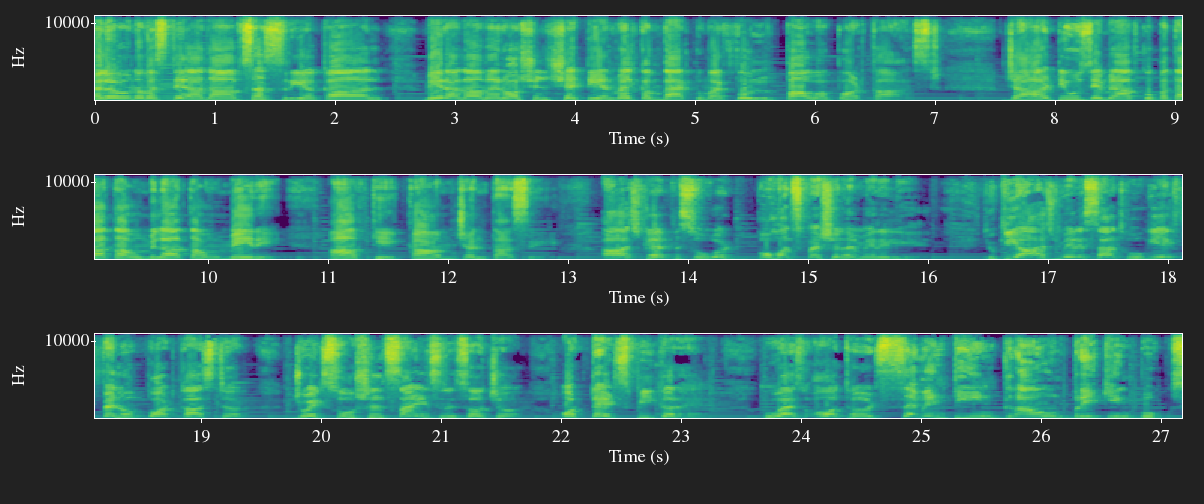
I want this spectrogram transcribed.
Hello नमस्ते, आदाब, सत अकाल। मेरा नाम है Roshan Shetty and welcome back to my full power podcast जहाँ ट्यूसडे में आपको बताता हूँ, मिलाता हूँ मेरे, आपके काम जनता से। आज का एपिसोड बहुत स्पेशल है मेरे लिए, क्योंकि आज मेरे साथ होगी एक फेलो पॉडकास्टर जो एक सोशल साइंस रिसर्चर और टेड स्पीकर है, who has authored 17 groundbreaking books.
